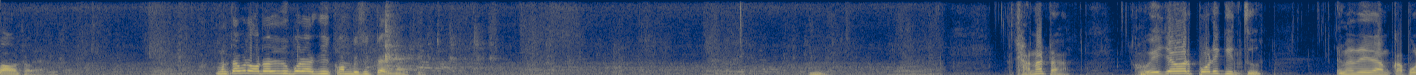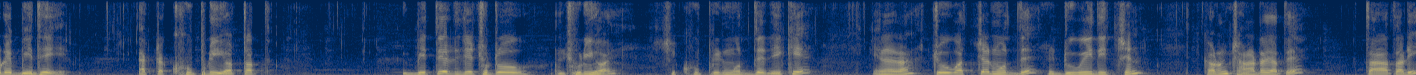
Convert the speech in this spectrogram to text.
বারোটা অবধি। মানে তারপরে অর্ডারের উপর আর কি কম বেশি টাইম আর কি। ছানাটা হয়ে যাওয়ার পরে কিন্তু এনারা এরম কাপড়ে বেঁধে একটা খুপড়ি, অর্থাৎ বেতের যে ছোট ঝুড়ি হয় সে খুপড়ির মধ্যে রেখে এনারা চৌবাচ্চার মধ্যে ডুবিয়ে দিচ্ছেন। কারণ ছানাটা যাতে তাড়াতাড়ি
